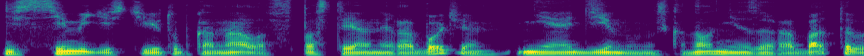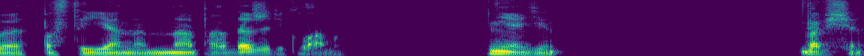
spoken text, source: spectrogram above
Из 70 YouTube-каналов в постоянной работе ни один у нас канал не зарабатывает постоянно на продаже рекламы. Ни один. Вообще.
